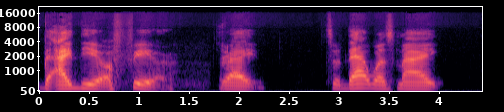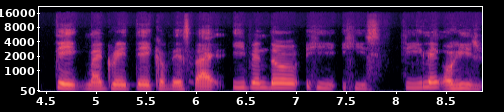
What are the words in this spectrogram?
the idea of fear, Yeah. right? So that was my take, my great take of this fight. Even though he he's feeling or he's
